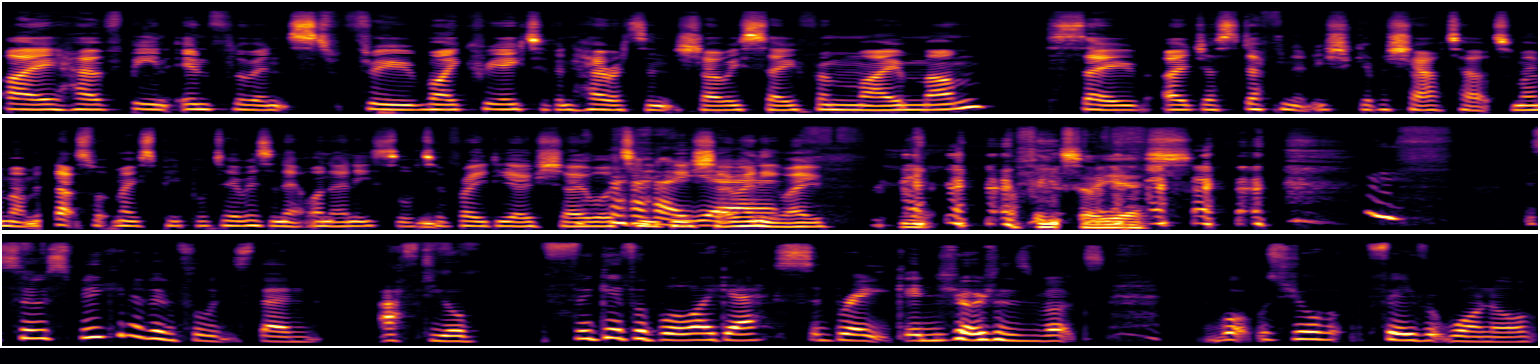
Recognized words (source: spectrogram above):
I have been influenced through my creative inheritance, shall we say, from my mum. So I just definitely should give a shout out to my mum. That's what most people do, isn't it, on any sort of radio show or TV yeah. show anyway? yeah, I think so, yes. so speaking of influence then, after your forgivable, I guess, break in children's books, what was your favourite one or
